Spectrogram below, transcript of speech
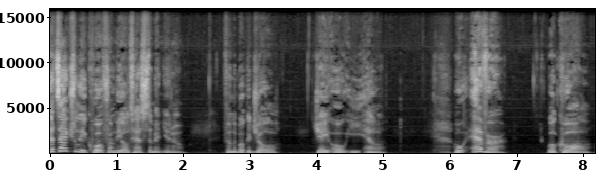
That's actually a quote from the Old Testament, you know, from the book of Joel, J O E L. Whoever will call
